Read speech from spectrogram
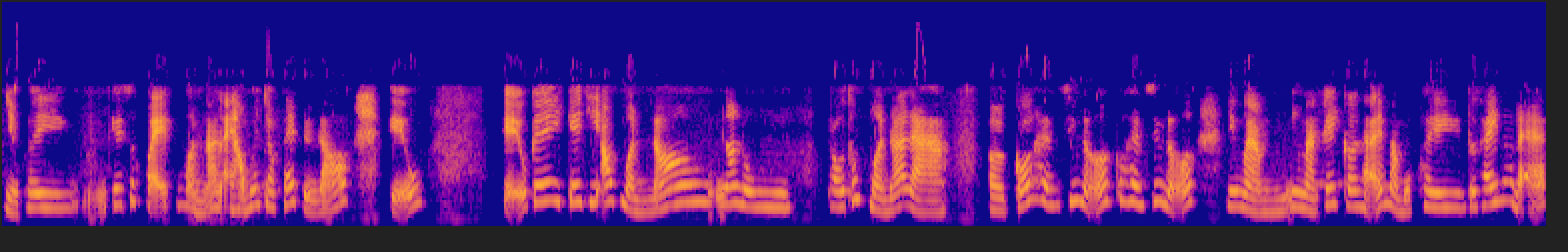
nhiều khi cái sức khỏe của mình nó lại không có cho phép điều đó. Kiểu kiểu cái cái trí óc mình nó nó luôn thôi thúc mình đó là ờ, cố thêm xíu nữa cố thêm xíu nữa. Nhưng mà nhưng mà cái cơ thể mà một khi tôi thấy nó đã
